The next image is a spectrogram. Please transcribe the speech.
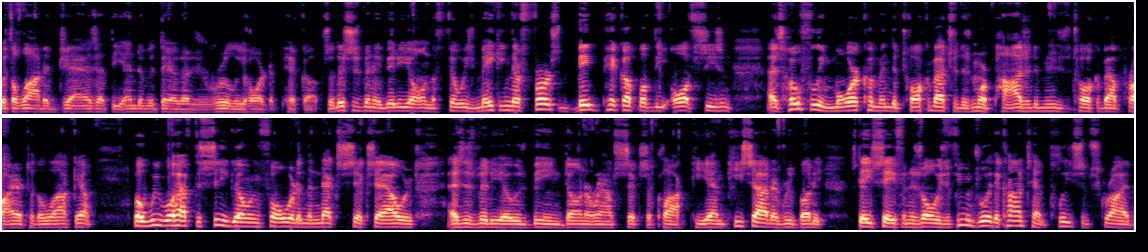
with a lot of jazz at the end of it there that is really hard to pick up. So this has been a video on the Phillies making their first big pickup of the offseason as hopefully more come in to talk about. So there's more positive news to talk about prior to the lockout. But we will have to see going forward in the next six hours as this video is being done around 6 o'clock p.m. Peace out, everybody. Stay safe. And as always, if you enjoy the content, please subscribe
